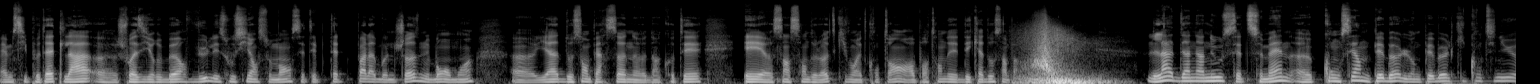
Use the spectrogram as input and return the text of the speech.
même si peut-être là, euh, choisir Uber, vu les soucis en ce moment, c'était peut-être pas la bonne chose, mais bon au moins, euh, il y a 200 personnes d'un côté et 500 de l'autre qui vont être contents en remportant des, des cadeaux sympas. La dernière news cette semaine concerne Pebble, donc Pebble qui continue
